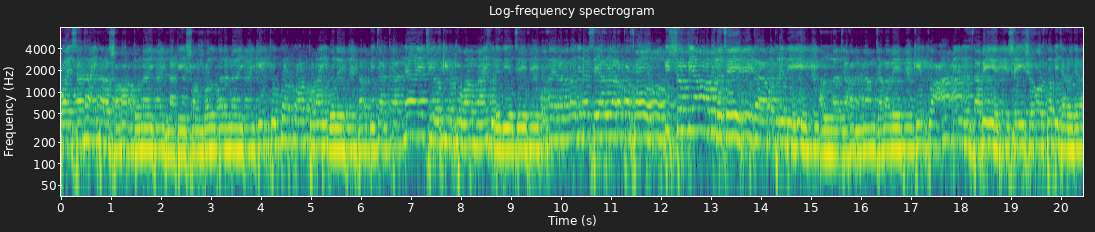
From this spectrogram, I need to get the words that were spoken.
পয়সা নাই, তারা সমর্থ নাই, লাঠি, সম্বল তার নাই। কিন্তু কর্ত নাই বলে তার বিচারটা ন্যায় ছিল, কিন্তু অন্যায় করে দিয়েছে। ও সে আল্লাহর কসম। বিশ্বনবী আমার বলেছে, কিয়ামতের দিন আল্লাহ জাহান্নাম কিন্তু আমিল যাবেন সেই সমস্ত বিচারক যারা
